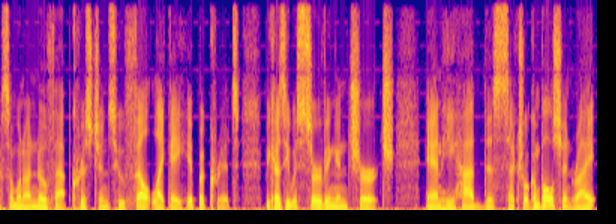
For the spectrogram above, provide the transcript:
someone on NoFap Christians who felt like a hypocrite because he was serving in church and he had this sexual compulsion, right?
